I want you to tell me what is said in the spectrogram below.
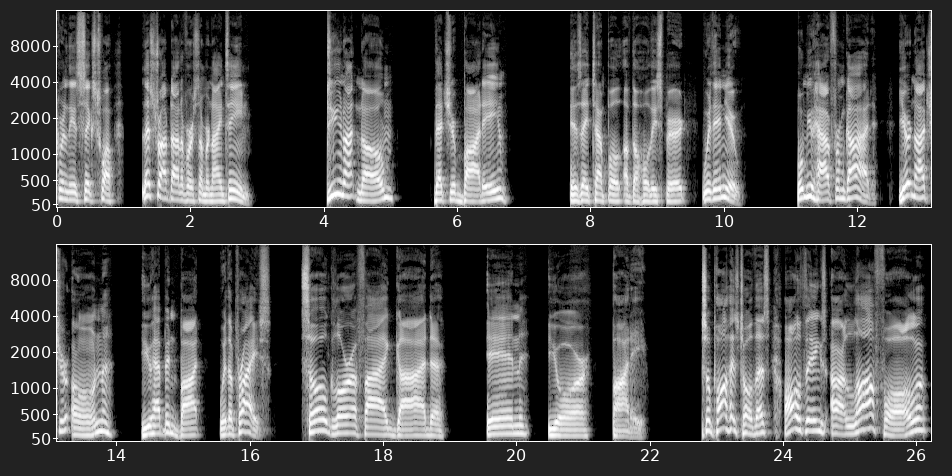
Corinthians 6:12. Let's drop down to verse number 19. Do you not know that your body is a temple of the Holy Spirit within you, whom you have from God. You're not your own, you have been bought with a price. So glorify God in your body. So Paul has told us all things are lawful,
